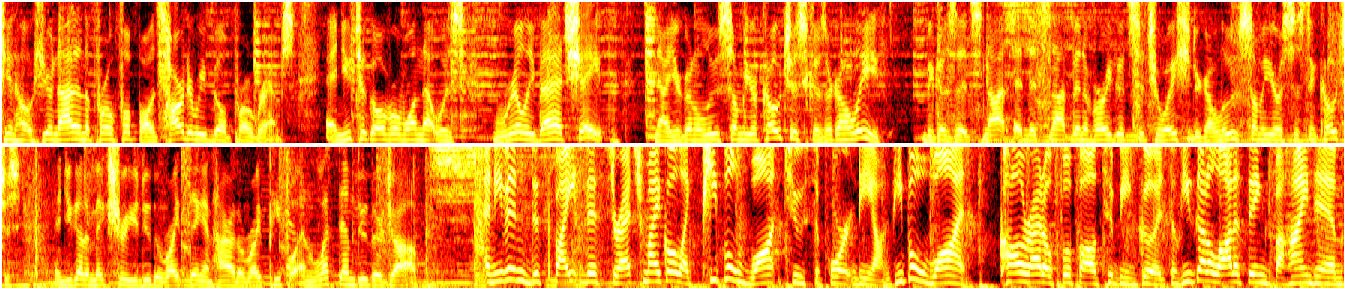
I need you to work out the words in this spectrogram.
You know, you're not in the pro football. It's hard to rebuild programs. And you took over one that was really bad shape. Now you're going to lose some of your coaches because they're going to leave because it's not it's not been a very good situation. You're going to lose some of your assistant coaches, and you got to make sure you do the right thing and hire the right people and let them do their job. And even despite this stretch, Michael, like people want to support Deion. People want Colorado football to be good. So he's got a lot of things behind him.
